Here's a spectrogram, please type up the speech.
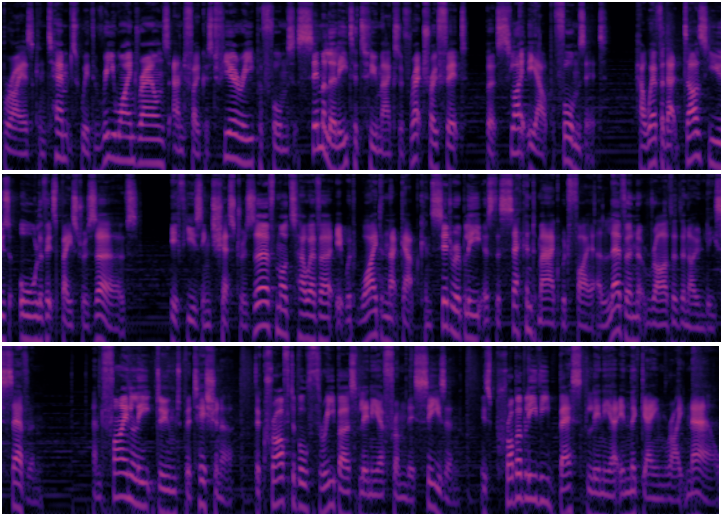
Briar's Contempt with Rewind rounds and Focused Fury performs similarly to 2 mags of Retrofit, but slightly outperforms it. However, that does use all of its base reserves. If using chest reserve mods, however, it would widen that gap considerably as the second mag would fire 11 rather than only 7. And finally, Doomed Petitioner, the craftable 3 burst linear from this season, is probably the best linear in the game right now.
